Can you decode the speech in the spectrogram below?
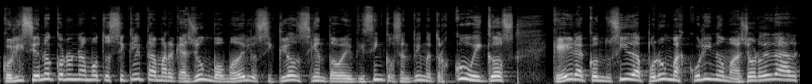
colisionó con una motocicleta marca Jumbo modelo Ciclón 125 centímetros cúbicos, que era conducida por un masculino mayor de edad,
